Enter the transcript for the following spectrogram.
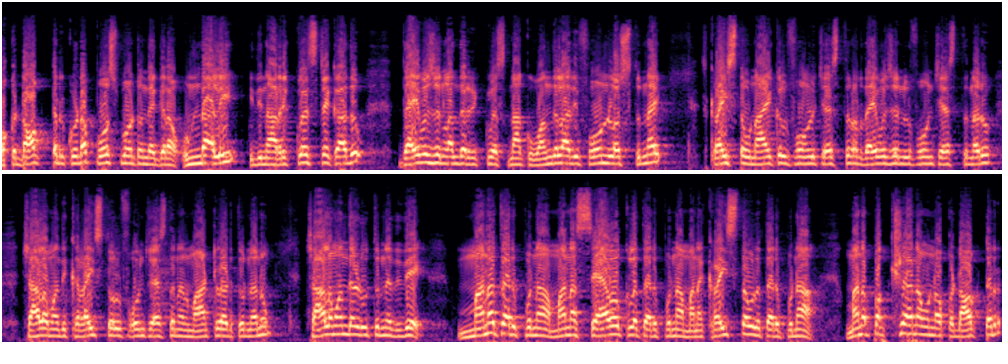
ఒక డాక్టర్ కూడా పోస్ట్ మార్టం దగ్గర ఉండాలి. ఇది నా రిక్వెస్టే కాదు. దైవజనులందరి రిక్వెస్ట్. నాకు వందలాది ఫోన్లు వస్తున్నాయి. క్రైస్తవ నాయకులు ఫోన్లు చేస్తున్నారు దైవజనులు ఫోన్ చేస్తున్నారు. చాలా మంది క్రైస్తవులు ఫోన్ చేస్తున్నారు మాట్లాడుతున్నాను. చాలా మంది అడుగుతున్నది ఇదే. మన తరపున మన సేవకుల తరపున మన క్రైస్తవుల తరపున మన పక్షాన ఉన్న ఒక డాక్టర్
